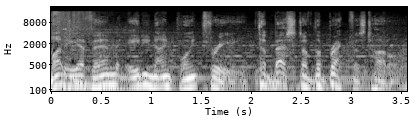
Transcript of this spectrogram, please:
Money FM 89.3, the best of the breakfast huddle.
